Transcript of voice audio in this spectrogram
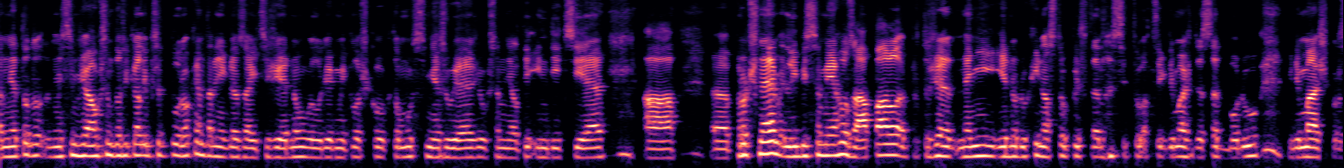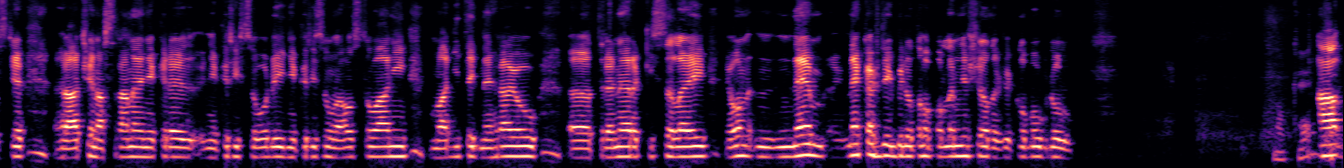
eh, mě to, myslím, že já už jsem to říkal i před půl rokem tady někde zajíci, že jednou Luděk Mikloško k tomu směřuje, že už jsem měl ty indicie. A eh, proč ne, líbí se mi jeho zápal, protože není jednoduchý nastoupit v této situaci, kdy máš 10 bodů, kdy máš prostě hráče na straně, některé, někteří jsou odejít, někteří jsou na hostování, mladí teď nehrajou, trenér Kyselej, jo, ne, ne každý by do toho podle mě šel, takže klobouk dolů. Okay. A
